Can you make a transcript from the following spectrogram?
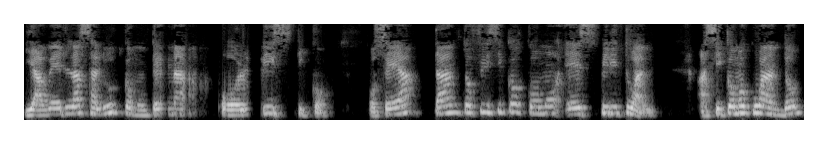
y a ver la salud como un tema holístico, o sea, tanto físico como espiritual. Así como cuando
